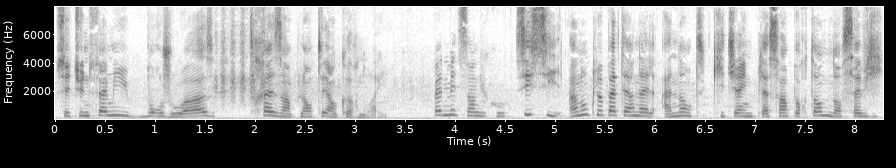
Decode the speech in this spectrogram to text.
C'est une famille bourgeoise, très implantée en Cornouailles. Pas de médecin du coup. Si, si, un oncle paternel à Nantes qui tient une place importante dans sa vie.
